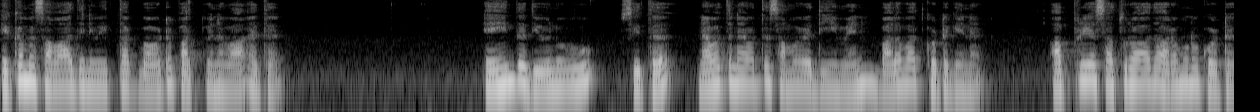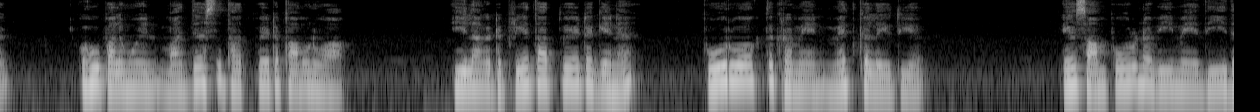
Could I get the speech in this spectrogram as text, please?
එකම සමාධි නිමිත්තක් බවට පත්වෙනවා ඇත. එයින්ද දියුණු වූ සිත නැවත නැවත සමවැදීමෙන් බලවත් කොටගෙන අප්‍රිය සතුරාද අරමුණු කොට ඔහු පළමුවෙන් මධ්‍යස්ථ තත්වයට පමුණුවා. ඊළඟට ප්‍රිය තත්වයටගෙන පූර්වෝක්ත ක්‍රමයෙන් මෙත් කළ යුතුය. එය සම්පූර්ණ වීමේදීද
